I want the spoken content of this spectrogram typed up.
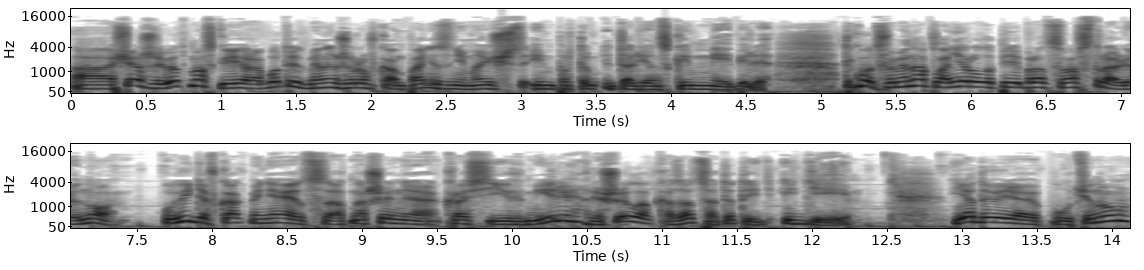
А сейчас живет в Москве и работает менеджером в компании, занимающейся импортом итальянской мебели. Так вот, Фомина планировала перебраться в Австралию, но увидев, как меняется отношение к России в мире, решила отказаться от этой идеи. Я доверяю Путину,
